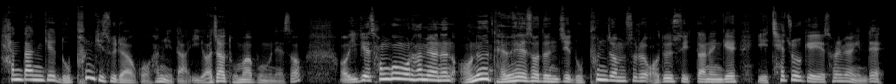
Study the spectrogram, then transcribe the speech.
한 단계 높은 기술이라고 합니다. 이 여자 도마 부문에서 어, 이게 성공을 하면은 어느 대회에서든지 높은 점수를 얻을 수 있다는 게 이 체조계의 설명인데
